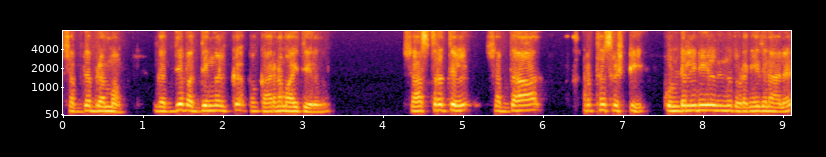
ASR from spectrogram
ശബ്ദബ്രഹ്മം ഗദ്യപദ്യങ്ങൾക്ക് കാരണമായി തീരുന്നു ശാസ്ത്രത്തിൽ ശബ്ദാർത്ഥ സൃഷ്ടി കുണ്ടലിനിയിൽ നിന്ന് തുടങ്ങിയതിനാല്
